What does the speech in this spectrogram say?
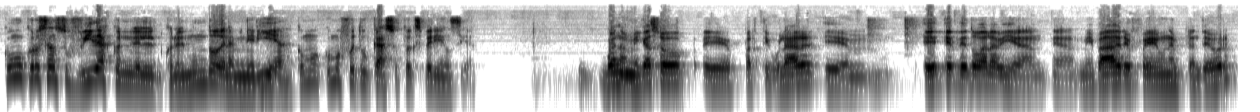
¿cómo cruzan sus vidas con el, con el mundo de la minería? ¿Cómo, ¿Cómo fue tu caso, tu experiencia? Bueno, en mi caso eh, particular eh, es, de toda la vida. Eh, mi padre fue un emprendedor,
